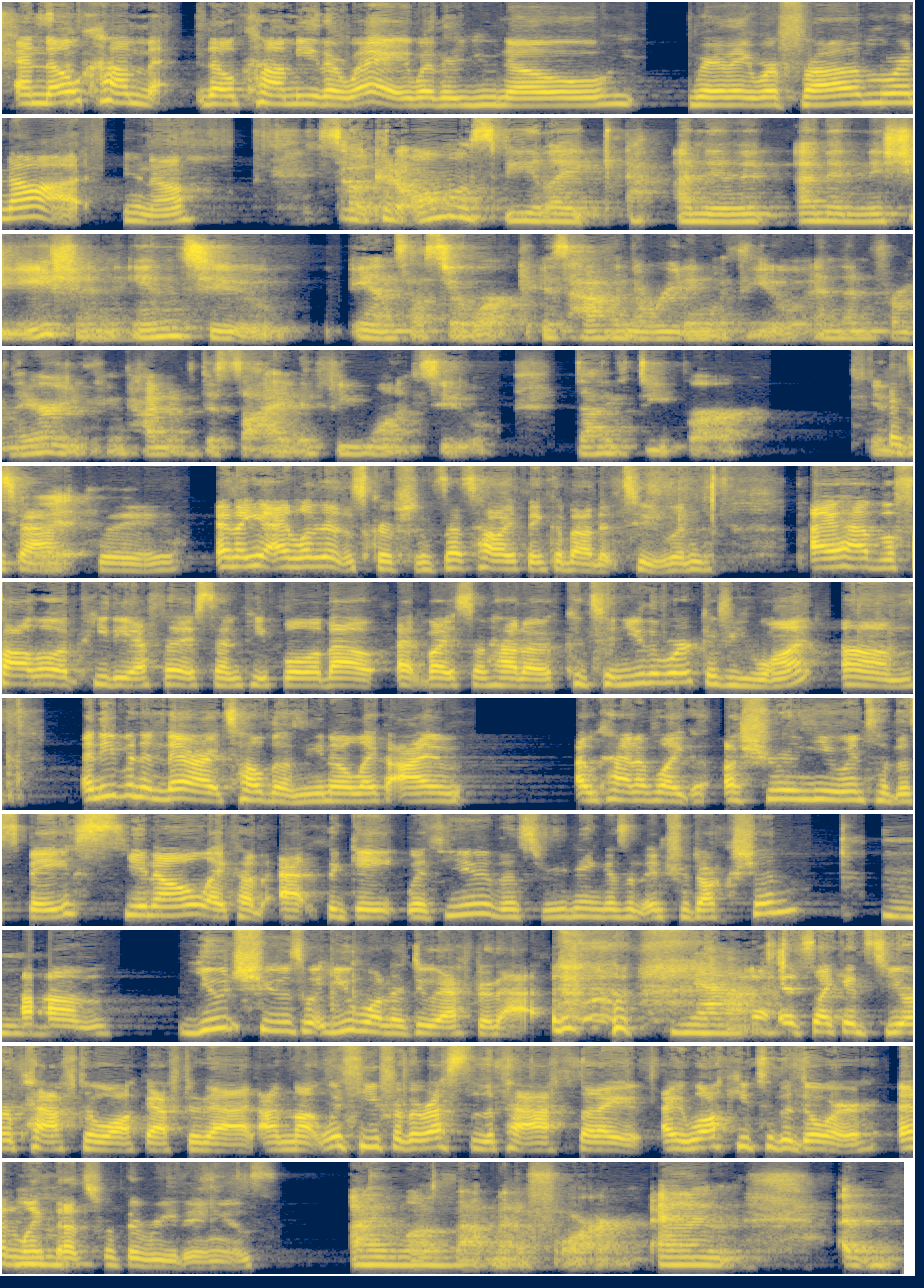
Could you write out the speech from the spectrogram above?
and they'll come they'll come either way whether you know where they were from or not you know? So it could almost be like an, an initiation into ancestor work is having a reading with you. And then from there you can kind of decide if you want to dive deeper exactly it. and yeah i love that description. That's how i think about it too. And I have a follow up PDF that I send people about advice on how to continue the work if you want. Um, and even in there, I tell them, you know, like I'm, I'm kind of like ushering you into the space, you know, like I'm at the gate with you. This reading is an introduction. Mm. Um, you choose what you want to do after that. Yeah. it's like it's your path to walk after that. I'm not with you for the rest of the path, but I, I walk you to the door. And like, mm-hmm. that's what the reading is. I love that metaphor. And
